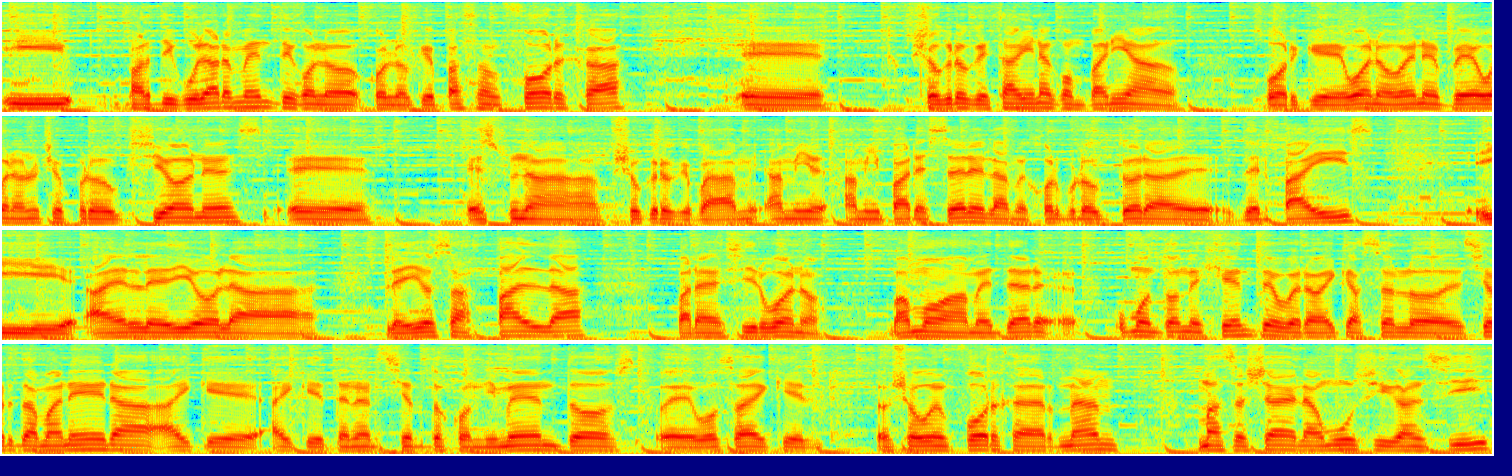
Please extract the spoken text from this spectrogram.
Y particularmente con lo, con lo que pasa en Forja, eh, yo creo que está bien acompañado. Porque, bueno, BNP, Buenas noches Producciones, eh, es una, yo creo que para mí, a, mi, a mi parecer es la mejor productora de- del país. Y a él le dio, la, le dio esa espalda para decir, bueno, vamos a meter un montón de gente, pero hay que hacerlo de cierta manera, hay que, hay que tener ciertos condimentos. Eh, vos sabés que los shows en Forja de Hernán, más allá de la música en sí,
